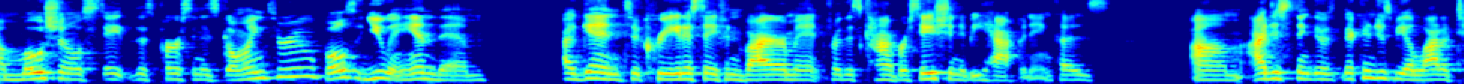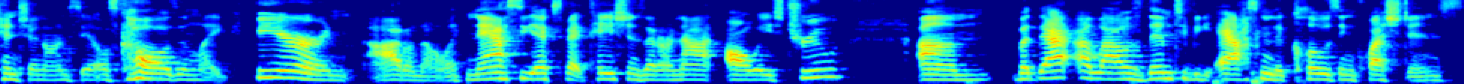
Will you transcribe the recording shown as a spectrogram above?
emotional state this person is going through, both you and them, again, to create a safe environment for this conversation to be happening. Cause um, I just think there's there can just be a lot of tension on sales calls and like fear and I don't know, like nasty expectations that are not always true. Um, but that allows them to be asking the closing questions,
